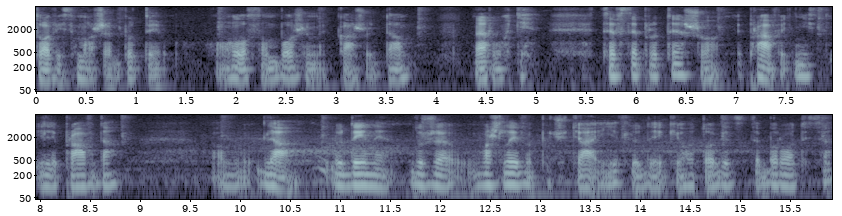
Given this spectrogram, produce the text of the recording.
совість може бути голосом Божим, як кажуть, да, народі. Це все про те, що праведність і правда для людини дуже важливе почуття. Є люди, які готові за це боротися.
